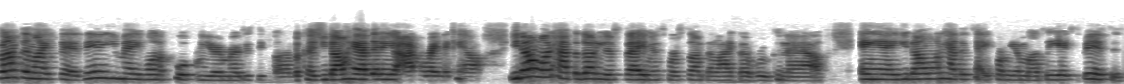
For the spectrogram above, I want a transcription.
something like that, then you may want to pull from your emergency fund because you don't have that in your operating account. You don't want to have to go to your savings for something like a root canal, and you don't want to have to take from your monthly expenses.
